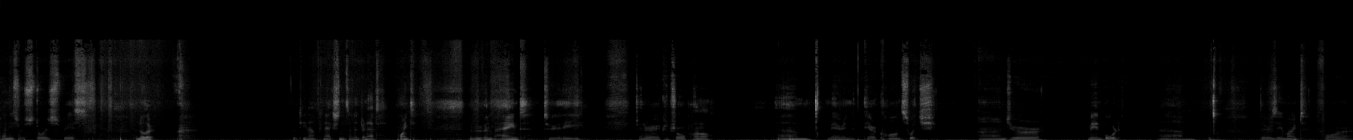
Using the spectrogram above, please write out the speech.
plenty sort of storage space. Another 15 amp connections and internet point. We move in behind to the generator control panel, um, mirroring aircon switch, and your main board. Um, there's a mount for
